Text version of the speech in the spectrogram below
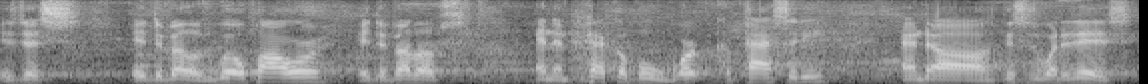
It's just it develops willpower, it develops an impeccable work capacity, and uh, this is what it is.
